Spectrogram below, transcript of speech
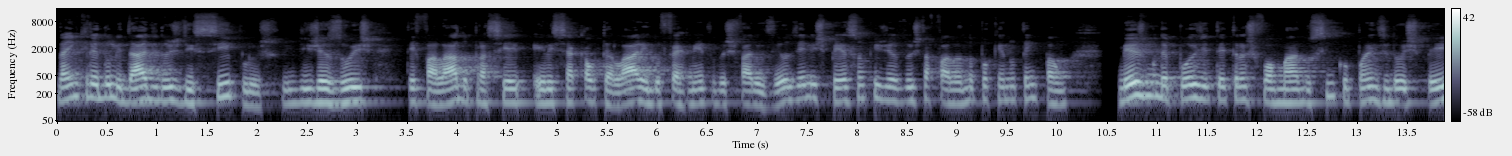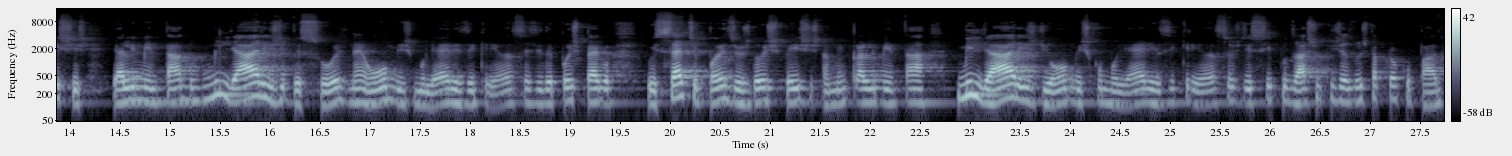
da incredulidade dos discípulos de Jesus ter falado para eles se acautelarem do fermento dos fariseus e eles pensam que Jesus está falando porque não tem pão. Mesmo depois de ter transformado cinco pães e dois peixes e alimentado milhares de pessoas, né, homens, mulheres e crianças, e depois pego os sete pães e os dois peixes também para alimentar milhares de homens com mulheres e crianças, os discípulos acham que Jesus está preocupado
